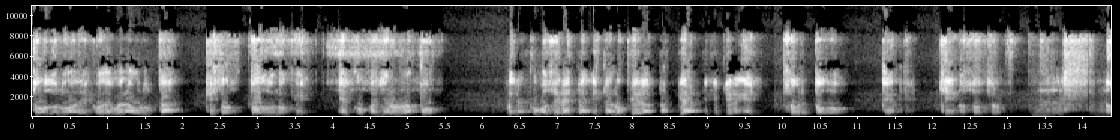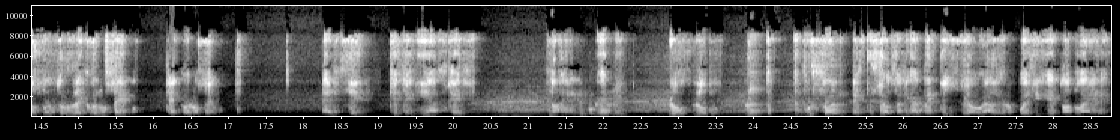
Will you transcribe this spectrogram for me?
todos los adecos de buena voluntad, que son todos los que el compañero rapó, mira, ¿cómo será esta, esta loquera tan grande que tienen ellos? Sobre todo, gente, que nosotros, mm, nosotros reconocemos, reconocemos el zen que tenía Henry. No Henry, porque Henry lo, lo, lo expulsó legalmente, yo soy abogado, yo no puedo decir que no, no eres,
